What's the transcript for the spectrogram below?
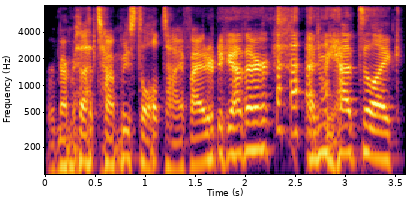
remember that time we stole a TIE fighter together? and we had to like,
